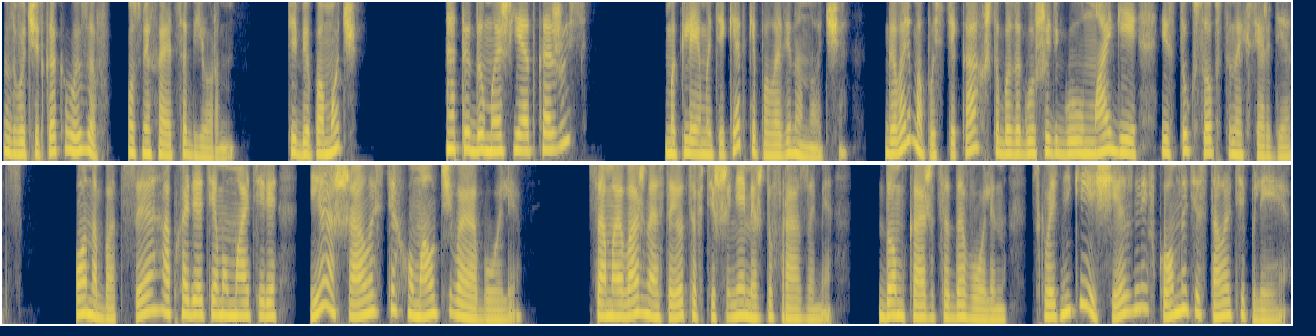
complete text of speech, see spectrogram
Звучит как вызов, усмехается Бьорн. Тебе помочь? А ты думаешь, я откажусь? Мы клеим этикетки половину ночи. Говорим о пустяках, чтобы заглушить гул магии и стук собственных сердец. Он об отце, обходя тему матери, я о шалостях, умалчивая о боли. Самое важное остается в тишине между фразами — Дом, кажется, доволен. Сквозняки исчезли, в комнате стало теплее.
